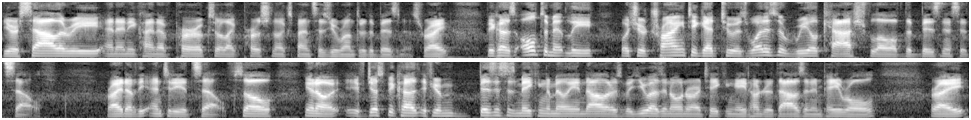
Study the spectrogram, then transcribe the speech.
your salary, and any kind of perks or like personal expenses you run through the business, right? Because ultimately, what you're trying to get to is what is the real cash flow of the business itself, right? Of the entity itself. So, you know, if just because if your business is making a million dollars, but you as an owner are taking 800,000 in payroll, right?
